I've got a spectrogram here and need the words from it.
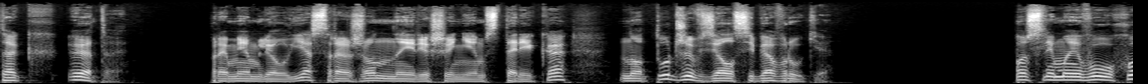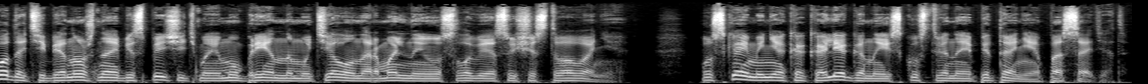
Так это... Промемлил я, сраженный решением старика, но тут же взял себя в руки. После моего ухода тебе нужно обеспечить моему бренному телу нормальные условия существования. Пускай меня как Олега на искусственное питание посадят.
